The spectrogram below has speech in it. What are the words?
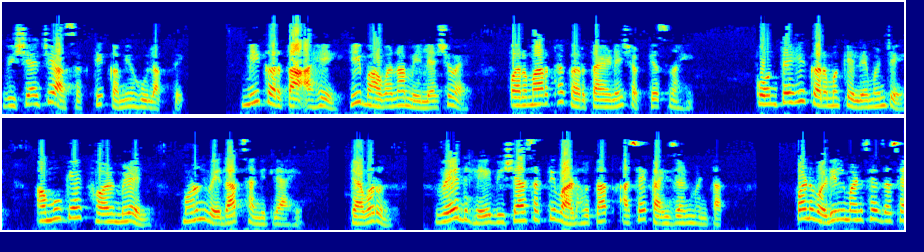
विषयाची आसक्ती कमी होऊ लागते. मी करता आहे ही भावना मेल्याशिवाय परमार्थ करता येणे शक्यच नाही. कोणतेही कर्म केले म्हणजे अमुक एक फळ मिळेल म्हणून वेदात सांगितले आहे. त्यावरून वेद हे विषयासक्ती वाढवतात असे काही जण म्हणतात. पण वडील माणसे जसे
